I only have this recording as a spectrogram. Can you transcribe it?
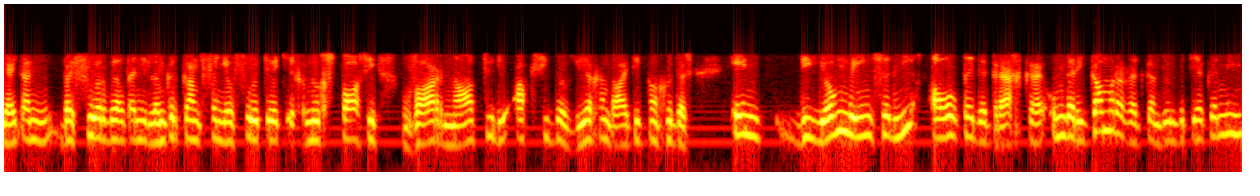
Jy het dan byvoorbeeld aan die linkerkant van jou foto het jy genoeg spasie waarna toe die aksie beweeg en daai tipe van goeders. En die jong mense nie altyd dit reg kry omdat die kamera dit kan doen beteken nie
